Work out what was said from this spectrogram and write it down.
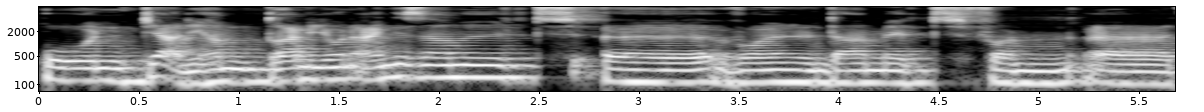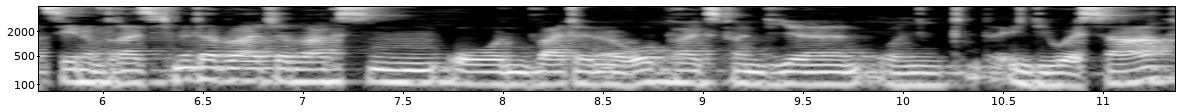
Und ja, die haben drei Millionen eingesammelt, äh, wollen damit von äh, 10 auf 30 Mitarbeiter wachsen und weiter in Europa expandieren und in die USA.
